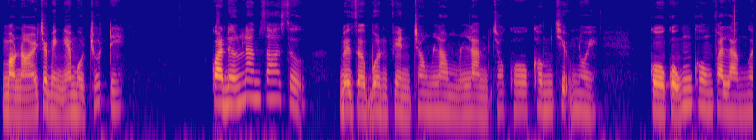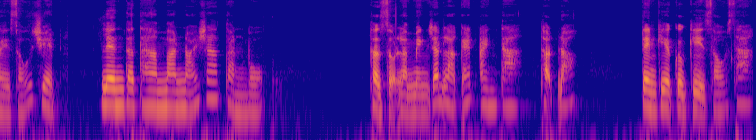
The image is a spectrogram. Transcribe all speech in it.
Mau nói cho mình nghe một chút đi. Quả nướng làm do dự, bây giờ buồn phiền trong lòng làm cho cô không chịu nổi. Cô cũng không phải là người giấu chuyện, liền thật thà mà nói ra toàn bộ. Thật sự là mình rất là ghét anh ta, thật đó. Tên kia cực kỳ xấu xa.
